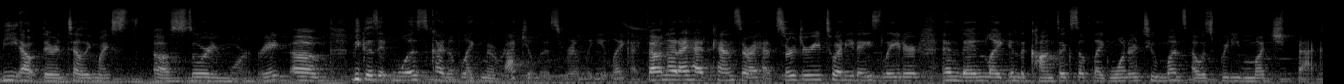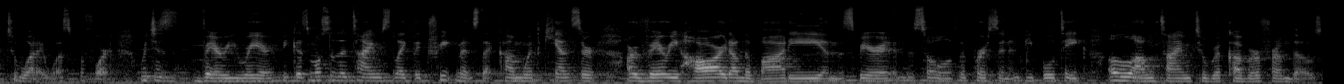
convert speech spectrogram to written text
be out there and telling my uh, story more, right? Um, because it was kind of like miraculous, really. Like I found out I had cancer, I had surgery 20 days later, and then like in the context of like one or two months, I was pretty much back to what I was before, which is very rare because most of the times like the treatments that come with cancer are very hard on the body and the spirit and the soul of the person, and people take a long time to recover from those.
